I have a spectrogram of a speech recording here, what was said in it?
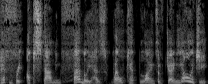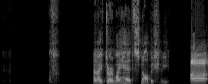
Every upstanding family has well kept lines of genealogy. And I turn my head snobbishly. Uh,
